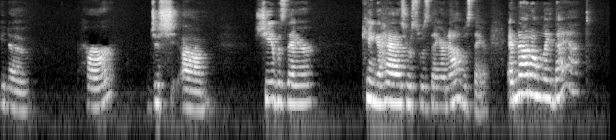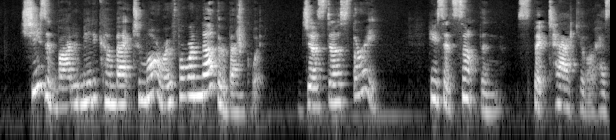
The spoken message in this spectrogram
you know, her, just um, she was there. King Ahasuerus was there, and I was there. And not only that, she's invited me to come back tomorrow for another banquet. Just us three. He said something spectacular has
